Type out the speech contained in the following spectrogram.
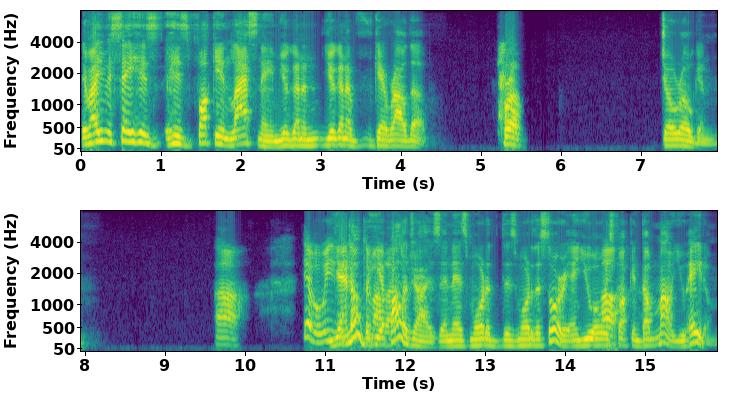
If I even say his his fucking last name, you're gonna you're gonna get riled up. Trump. Joe Rogan. Uh, yeah, but we yeah, we no, but he apologized, and there's more to there's more to the story, and you always Oh. fucking dump him out. You hate him.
